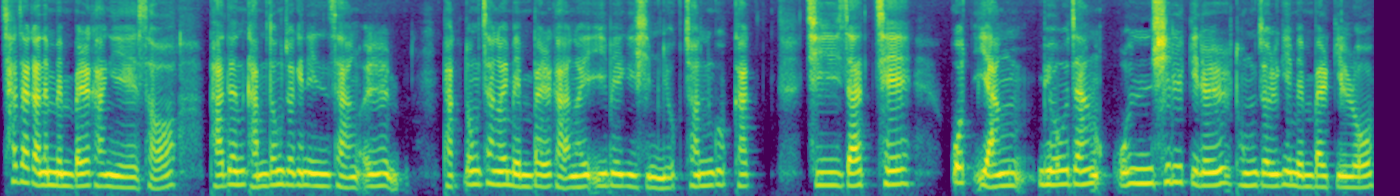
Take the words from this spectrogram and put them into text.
찾아가는 맨발 강의에서 받은 감동적인 인상을 박동창의 맨발 강의 226 전국 각 지자체 꽃 양묘장 온실길을 동절기 맨발길로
